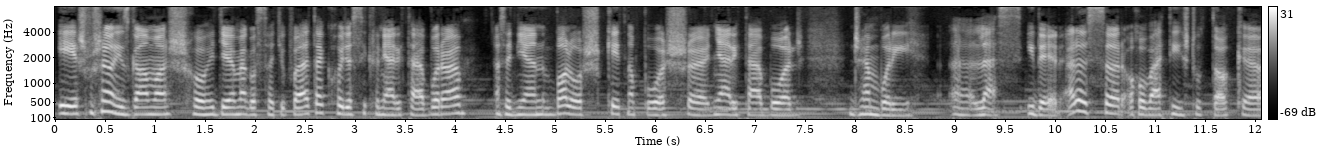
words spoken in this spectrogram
és most nagyon izgalmas, hogy megoszthatjuk veletek, hogy a Szikra nyári tábora az egy ilyen balos, kétnapos nyári tábor Jambori lesz idén először, ahová ti is tudtok ö,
